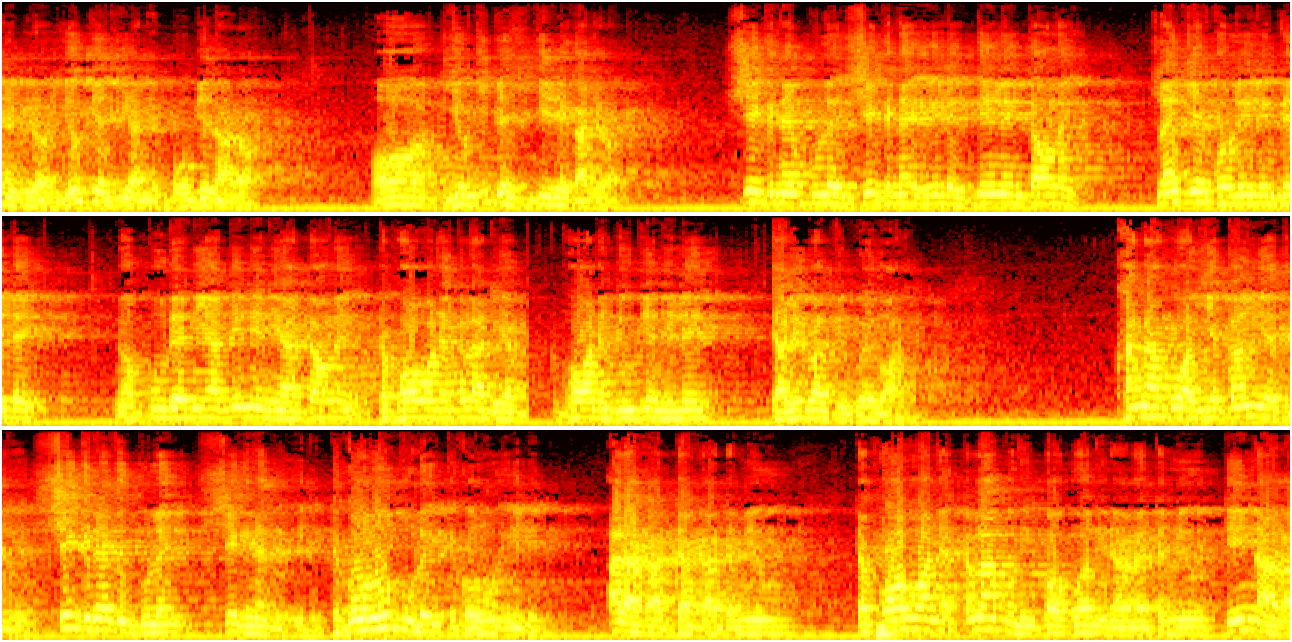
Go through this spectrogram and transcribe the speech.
နေပြီးတော့ရုပ်ပြက်ကြီးကနေပုံပြစ်လာတော့ ဩဒီရုပ်ကြီးပြက်ကြီးကြည့်တဲ့အခါကျတော့ရှေ့ကနေပူလိုက်ရှေ့ကနေအေးလိုက်တင်းလိုက်တောင်းလိုက်လှိုင်းကျက်ခုလေးလေးဖြစ်လိုက်နော်ပူတဲ့နေရာတင်းတဲ့နေရာတောင်းလိုက်တဖောဝနဲ့ကလတ်တရားတဖောနဲ့ပြူပြက်နေလေဒါလေးပါပြူပွဲသွားတယ်ခန္ဓာကိုယ်ရက်ကန်းရက်တယ်လို့ရှေ့ကနေသူပူလိုက်ရှေ့ကနေသူအေးလိုက်တကုံလုံးပူလိုက်တကုံလုံးအေးလိုက်အဲ့ဒါကဓာတ်ကတစ်မျိုးတဖောဘွားနဲ့ကလမဏီပေါက်ကွဲနေတာကတစ်မျိုးတင်းနာက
